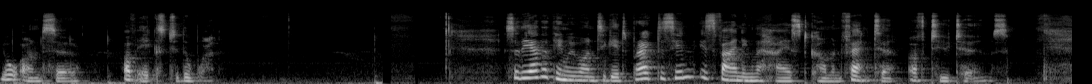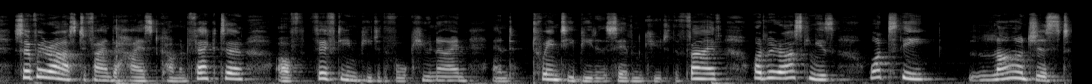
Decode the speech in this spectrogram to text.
your answer of x to the 1. So the other thing we want to get practice in is finding the highest common factor of two terms. So if we're asked to find the highest common factor of 15p to the 4q9 and 20p to the 7q to the 5, what we're asking is what's the largest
